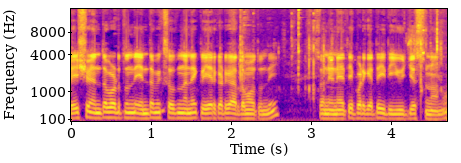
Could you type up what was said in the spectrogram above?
రేషియో ఎంత పడుతుంది ఎంత మిక్స్ అవుతుంది అనేది క్లియర్ కట్గా అర్థమవుతుంది. సో నేనైతే ఇప్పటికైతే ఇది యూజ్ చేస్తున్నాను.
